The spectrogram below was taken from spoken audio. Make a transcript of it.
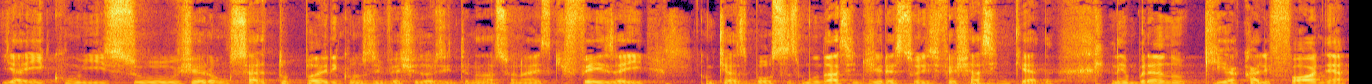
e aí com isso gerou um certo pânico nos investidores internacionais que fez aí com que as bolsas mudassem de direções e fechassem em queda. Lembrando que a Califórnia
